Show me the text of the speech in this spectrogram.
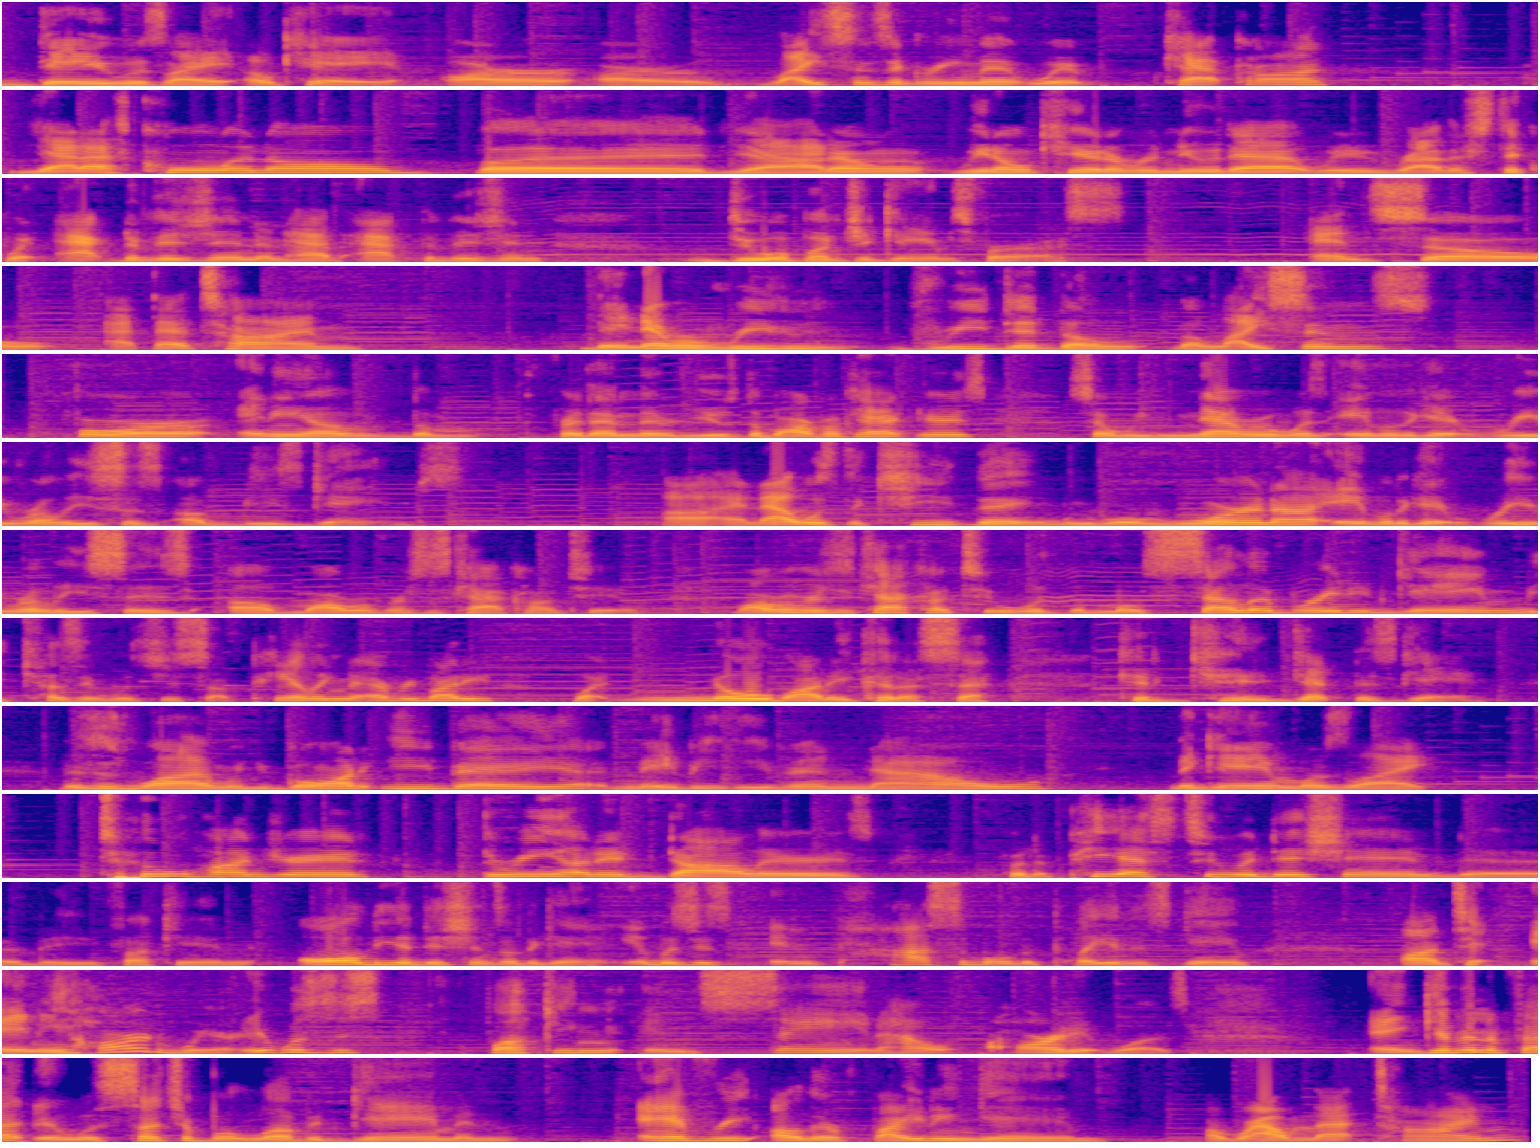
they was like, okay, our our license agreement with Capcom yeah, that's cool and all, but yeah, I don't. We don't care to renew that. We'd rather stick with Activision and have Activision do a bunch of games for us. And so at that time, they never re- redid the the license for any of them for them to use the Marvel characters. So we never was able to get re-releases of these games. Uh, and that was the key thing. We were, were not able to get re-releases of Marvel vs. Capcom 2. Marvel vs. Capcom 2 was the most celebrated game because it was just appealing to everybody, but nobody could have could, could get this game. This is why when you go on eBay, maybe even now, the game was like 200 $300 for the PS2 edition, the the fucking all the editions of the game. It was just impossible to play this game onto any hardware. It was just fucking insane how hard it was. And given the fact it was such a beloved game and every other fighting game around that time,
